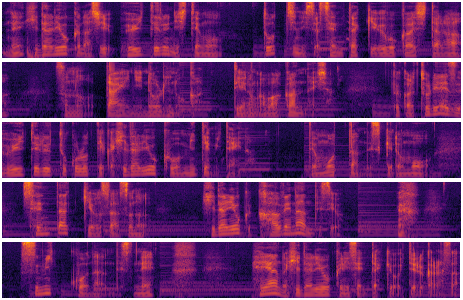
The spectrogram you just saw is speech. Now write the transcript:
ね左奥の足浮いてるにしてもどっちにさ洗濯機動かしたらその台に乗るのかっていうのが分かんないじゃん。だからとりあえず浮いてるところっていうか左奥を見てみたいなって思ったんですけども洗濯機をさその左奥壁なんですよ。隅っこなんですね。部屋の左奥に洗濯機置いてるからさ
